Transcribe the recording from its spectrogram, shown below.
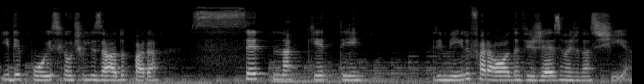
e depois reutilizado para Setnakete, primeiro faraó da vigésima dinastia.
